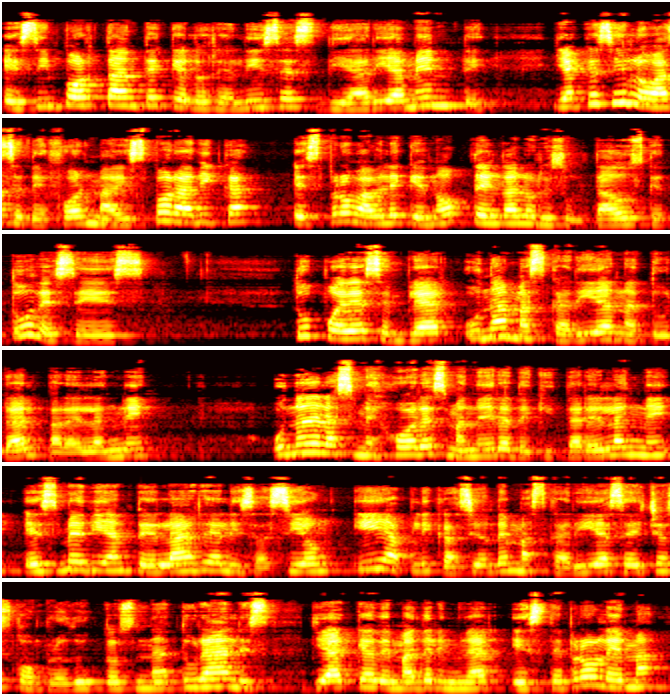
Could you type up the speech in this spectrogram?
es importante que los realices diariamente, ya que si lo haces de forma esporádica, es probable que no obtenga los resultados que tú desees. Tú puedes emplear una mascarilla natural para el acné. Una de las mejores maneras de quitar el acné es mediante la realización y aplicación de mascarillas hechas con productos naturales, ya que además de eliminar este problema,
